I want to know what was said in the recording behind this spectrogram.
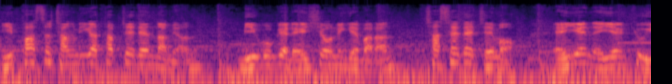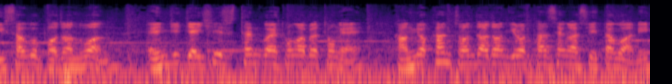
이파스 장비가 탑재된다면 미국의 레이시온이 개발한 차세대 제머 AN/ALQ-249 버전 1 NGJ 시스템과의 통합을 통해 강력한 전자전기로 탄생할 수 있다고 하니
